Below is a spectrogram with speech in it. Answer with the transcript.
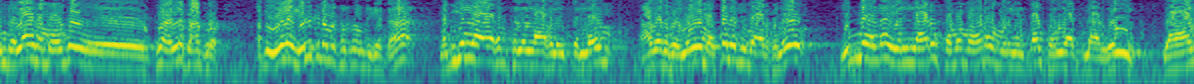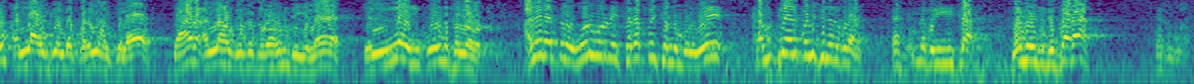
என்றெல்லாம் நம்ம வந்து குரான்ல பாக்குறோம் அப்ப இதெல்லாம் எதுக்கு நம்ம சொல்றோம்னு கேட்டா நபிகள் நாயகம் ஸல்லல்லாஹு செல்லும் வஸல்லம் அவர்களும் மத்த நபிமார்களும் என்னன்னா எல்லாரும் சமமான முறையில் தான் பணியாற்றினார்கள். யாரும் அல்லாவுக்கு எந்த குறையும் வைக்கல. யாரும் அல்லாவுக்கு எந்த துரோகம் செய்யல. எல்லாம் ஈக்குவல் சொல்லணும். அதே நேரத்தில் ஒருவருடைய சிறப்பை சொல்லும் பொழுது கம்பேர் பண்ணி சொல்லிடக்கூடாது என்ன பெரிய ஈசா? நம்ம நிப்பாரா கேட்கக்கூடாது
